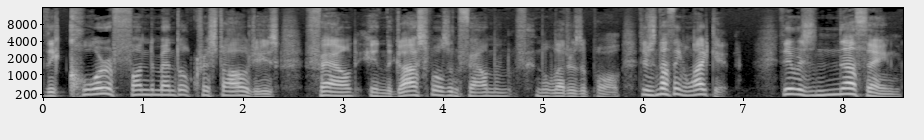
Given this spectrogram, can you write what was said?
the core fundamental Christologies found in the Gospels and found in, the letters of Paul. There's nothing like it. There is nothing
